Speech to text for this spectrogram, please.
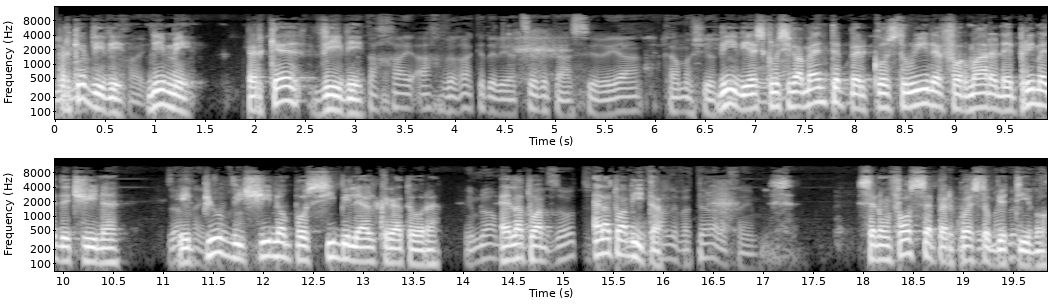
perché vivi? Dimmi, perché vivi? Vivi esclusivamente per costruire e formare le prime decine il più vicino possibile al Creatore. È la tua, è la tua vita. Se non fosse per questo obiettivo,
